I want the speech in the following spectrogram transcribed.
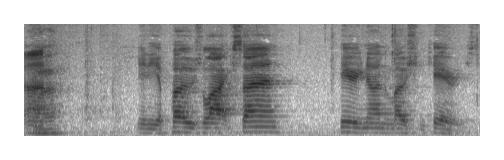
Aye. Any opposed, like sign. Hearing none, the motion carries.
